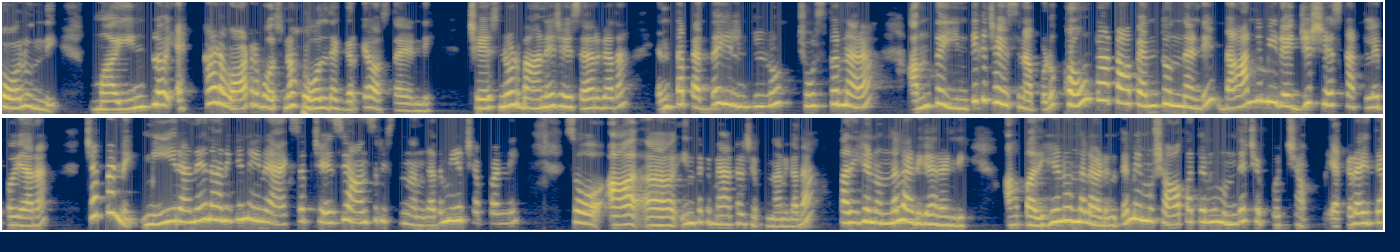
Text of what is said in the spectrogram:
హోల్ ఉంది. మా ఇంట్లో ఎక్కడ వాటర్ పోసినా హోల్ దగ్గరకే వస్తాయండి. చేసినోడు బాగానే చేశారు కదా ఎంత పెద్ద ఇంట్లు చూస్తున్నారా? అంత ఇంటికి చేసినప్పుడు కౌంటర్ టాప్ ఎంత ఉందండి దాన్ని మీరు అడ్జస్ట్ చేసి కట్టలేకపోయారా? చెప్పండి. మీరనే దానికి నేను యాక్సెప్ట్ చేసి ఆన్సర్ ఇస్తున్నాను కదా మీరు చెప్పండి. సో, ఇంతకు మ్యాటర్ చెప్తున్నాను కదా పదిహేను వందలు అడిగారండి. ఆ 1500 అడిగితే మేము షాప్ అతను ముందే చెప్పొచ్చాం. ఎక్కడైతే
